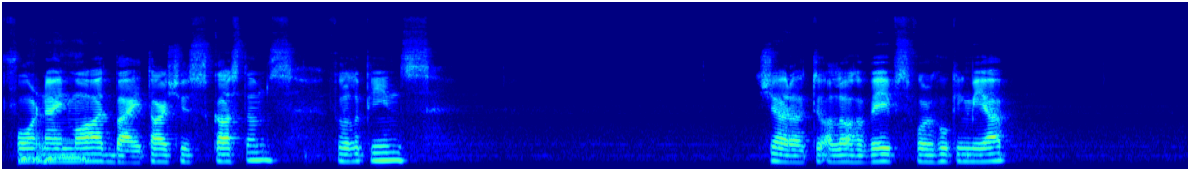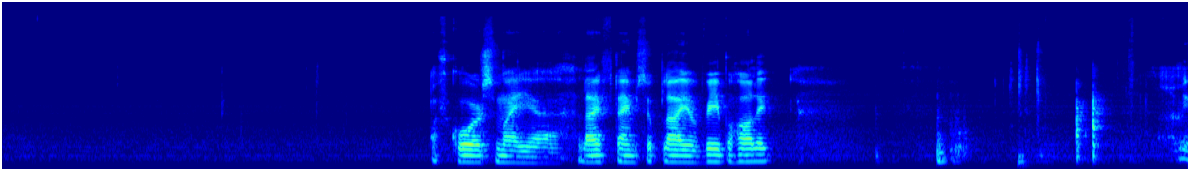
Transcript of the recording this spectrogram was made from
49 mm-hmm. mod by Tarsius Customs Philippines. Shout out to Aloha Vapes for hooking me up of course my uh, lifetime supply of Vapaholic let me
